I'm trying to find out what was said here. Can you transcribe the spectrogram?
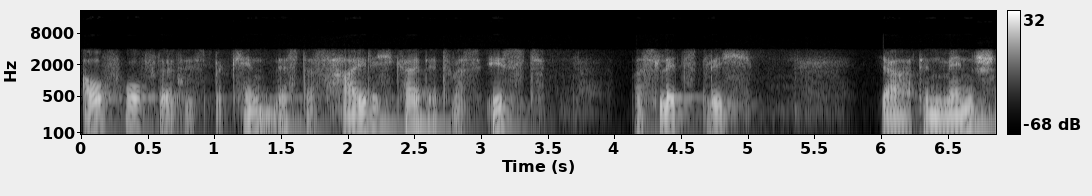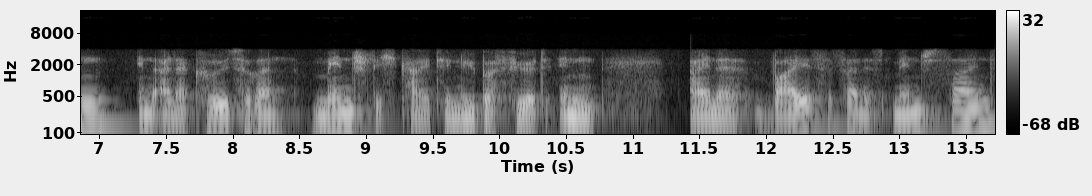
Aufruf oder das Bekenntnis, dass Heiligkeit etwas ist, was letztlich ja den Menschen in einer größeren Menschlichkeit hinüberführt, in eine Weise seines Menschseins,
